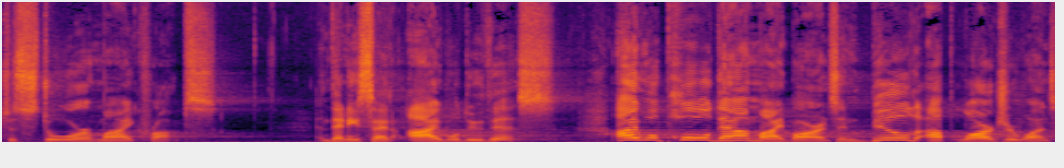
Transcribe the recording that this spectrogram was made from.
to store my crops. And then he said, I will do this. I will pull down my barns and build up larger ones,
